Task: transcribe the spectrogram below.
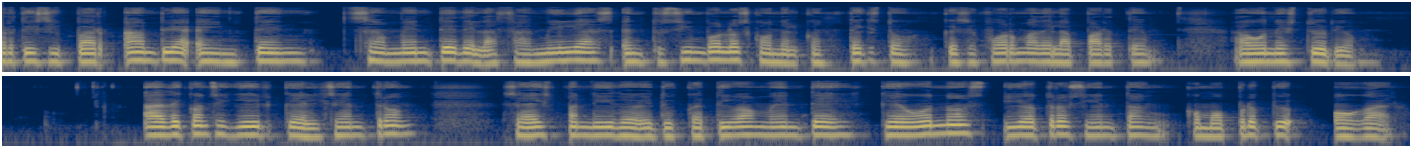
participar amplia e intensamente de las familias en tus símbolos con el contexto que se forma de la parte a un estudio. Ha de conseguir que el centro se ha expandido educativamente, que unos y otros sientan como propio hogar.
